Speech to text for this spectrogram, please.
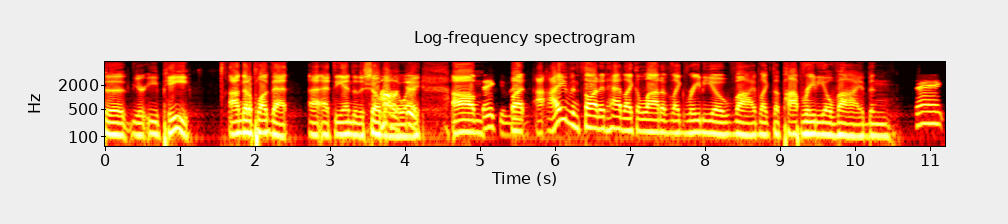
to your EP, I'm gonna plug that uh, at the end of the show. By Oh, the way, um, thank you, man. but I, I even thought it had like a lot of like radio vibe, like the pop radio vibe. And thank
